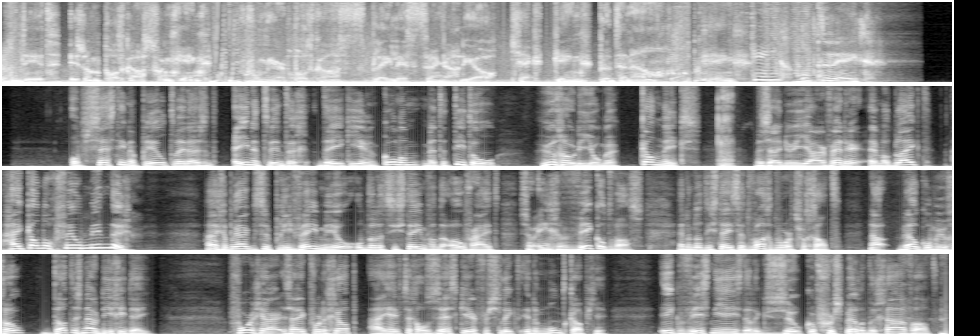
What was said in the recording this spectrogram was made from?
Dit is een podcast van Kink. Voor meer podcasts, playlists en radio, check kink.nl. Kink. Kink op de week. Op 16 april 2021 deed ik hier een column met de titel Hugo de Jonge kan niks. We zijn nu een jaar verder en wat blijkt? Hij kan nog veel minder. Hij gebruikte zijn privémail omdat het systeem van de overheid zo ingewikkeld was en omdat hij steeds het wachtwoord vergat. Nou, welkom Hugo, dat is nou DigiD. Vorig jaar zei ik voor de grap, hij heeft zich al zes keer verslikt in een mondkapje. Ik wist niet eens dat ik zulke voorspellende gaven had.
